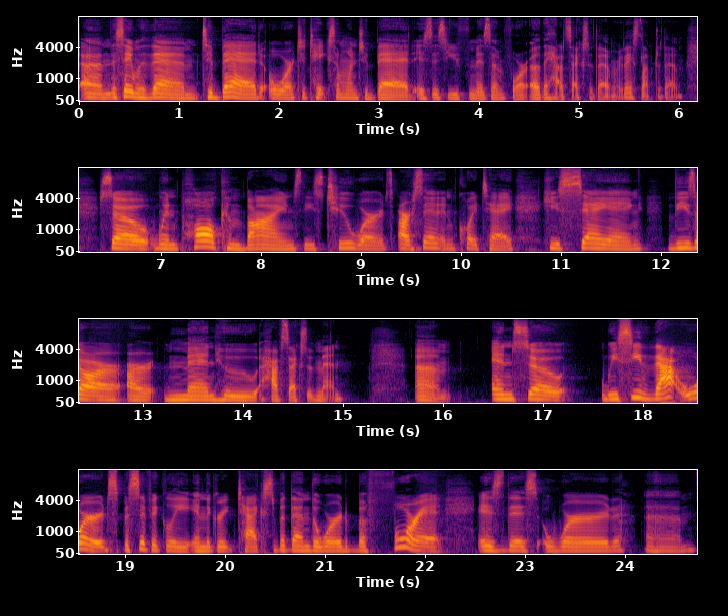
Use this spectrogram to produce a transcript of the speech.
um, the same with them. To bed or to take someone to bed is this euphemism for oh they had sex with them or they slept with them. So when Paul combines these two words, arsen and koite, he's saying these are are men who have sex with men. Um, and so we see that word specifically in the Greek text, but then the word before it is this word um,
